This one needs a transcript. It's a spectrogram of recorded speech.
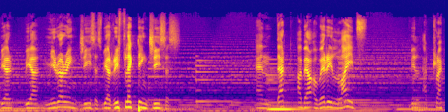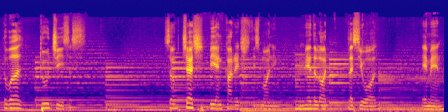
we are, we are mirroring Jesus, we are reflecting Jesus. And that our very lives will attract the world to Jesus. So, church, be encouraged this morning. May the Lord bless you all. Amen.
